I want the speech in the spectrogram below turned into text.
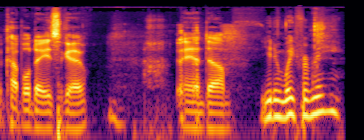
a couple days ago, and um, You didn't wait for me.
